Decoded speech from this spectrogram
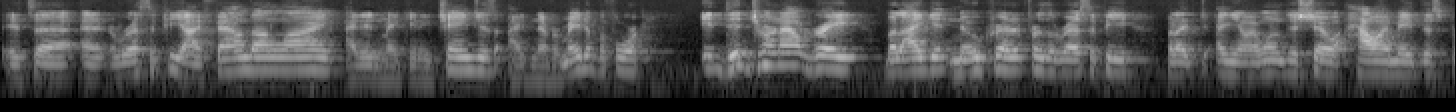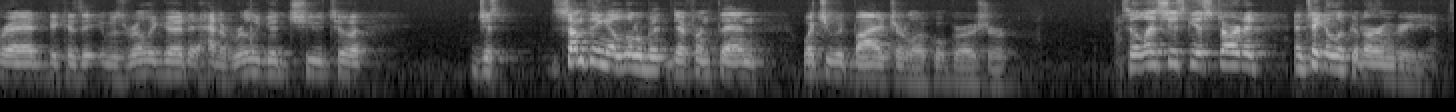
It's a, a recipe I found online. I didn't make any changes. I'd never made it before. It did turn out great, but I get no credit for the recipe but I, you know, I wanted to show how I made this bread because it, was really good. It had a really good chew to it. Just something a little bit different than what you would buy at your local grocer. So let's just get started and take a look at our ingredients.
